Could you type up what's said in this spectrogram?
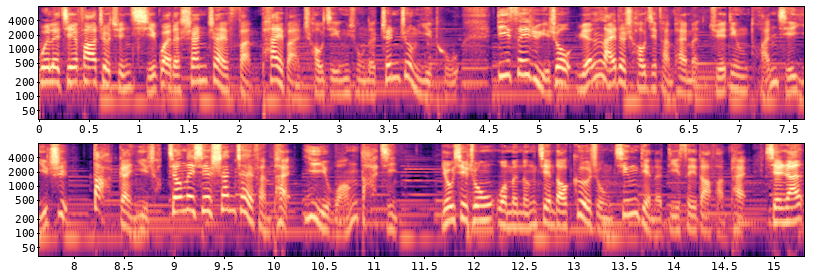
为了揭发这群奇怪的山寨反派版超级英雄的真正意图，DC 宇宙原来的超级反派们决定团结一致，大干一场，将那些山寨反派一网打尽。游戏中，我们能见到各种经典的 DC 大反派。显然，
